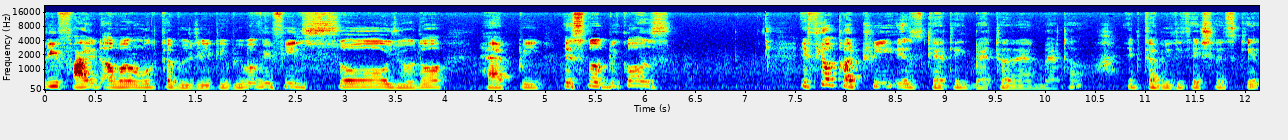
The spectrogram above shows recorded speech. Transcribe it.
we find our own community people we feel so you know happy. It's not because if your country is getting better and better in communication skill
